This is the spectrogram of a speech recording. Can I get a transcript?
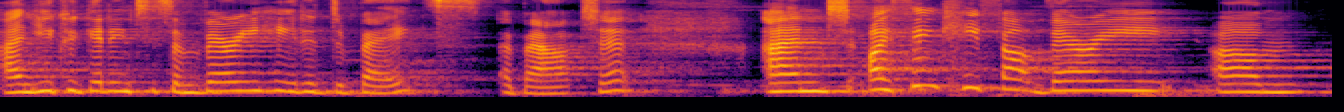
and you could get into some very heated debates about it. And I think he felt very um,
